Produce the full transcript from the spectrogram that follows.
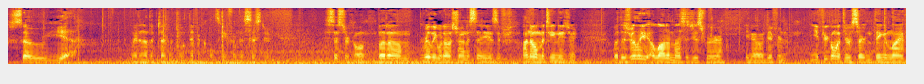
so yeah. we had another technical difficulty from the sister. Sister called. But um, really, what I was trying to say is, if I know I'm a teenager, but there's really a lot of messages for you know different. If you're going through a certain thing in life,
